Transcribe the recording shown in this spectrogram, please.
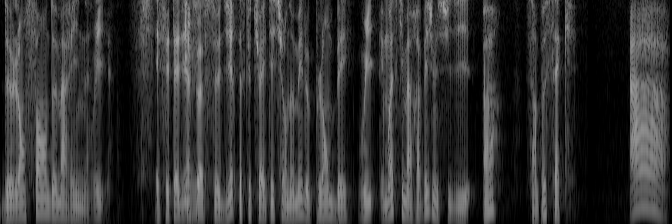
De l'enfant de Marine. Oui. Et c'est-à-dire. Ils peuvent se dire parce que tu as été surnommé le plan B. Oui. Et moi, ce qui m'a frappé, je me suis dit ah, c'est un peu sec. Ah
